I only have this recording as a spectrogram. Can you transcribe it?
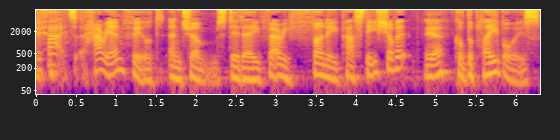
In fact, Harry Enfield and Chums did a very funny pastiche of it. Yeah. Called The Playboys.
